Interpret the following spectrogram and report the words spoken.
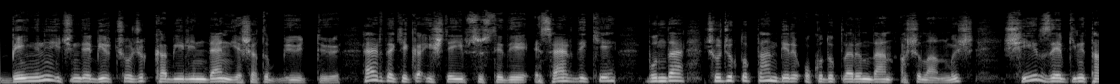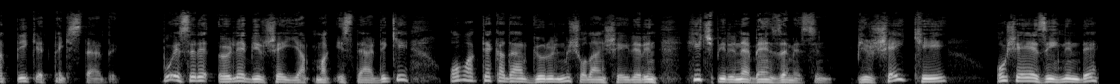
beyninin içinde bir çocuk kabilinden yaşatıp büyüttüğü, her dakika işleyip süslediği eserdi ki, bunda çocukluktan beri okuduklarından aşılanmış, şiir zevkini tatbik etmek isterdi. Bu esere öyle bir şey yapmak isterdi ki, o vakte kadar görülmüş olan şeylerin hiçbirine benzemesin. Bir şey ki, o şeye zihninde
